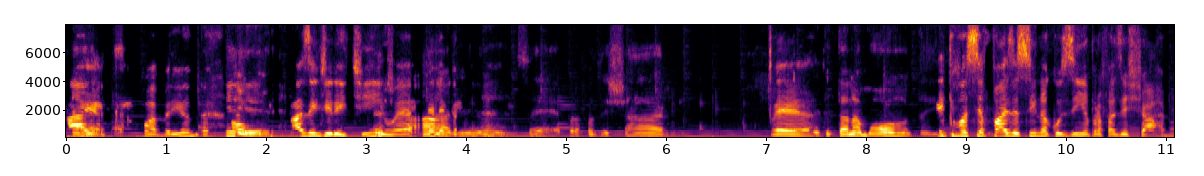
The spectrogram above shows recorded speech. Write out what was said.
lá e acabam abrindo. É. Alguns fazem direitinho. É, é, charme, né? Isso é para fazer charme. É. É que tá na moda. O que, que você faz assim na cozinha para fazer charme?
